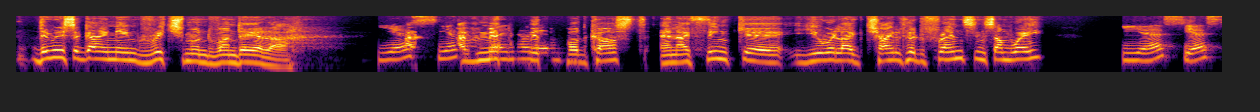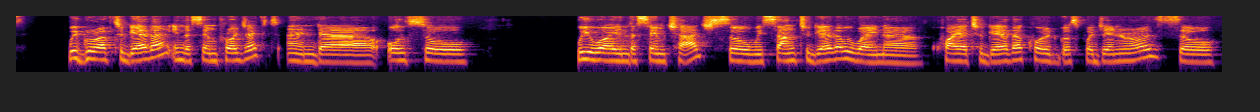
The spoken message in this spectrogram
there is a guy named Richmond Wandera. Yes, I, yes. I've met in the podcast, and I think uh, you were like childhood friends in some way. Yes, yes. We grew up together in the same project, and uh, also we were in the same church. So we sang together. We were in a choir together called Gospel Generals. So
